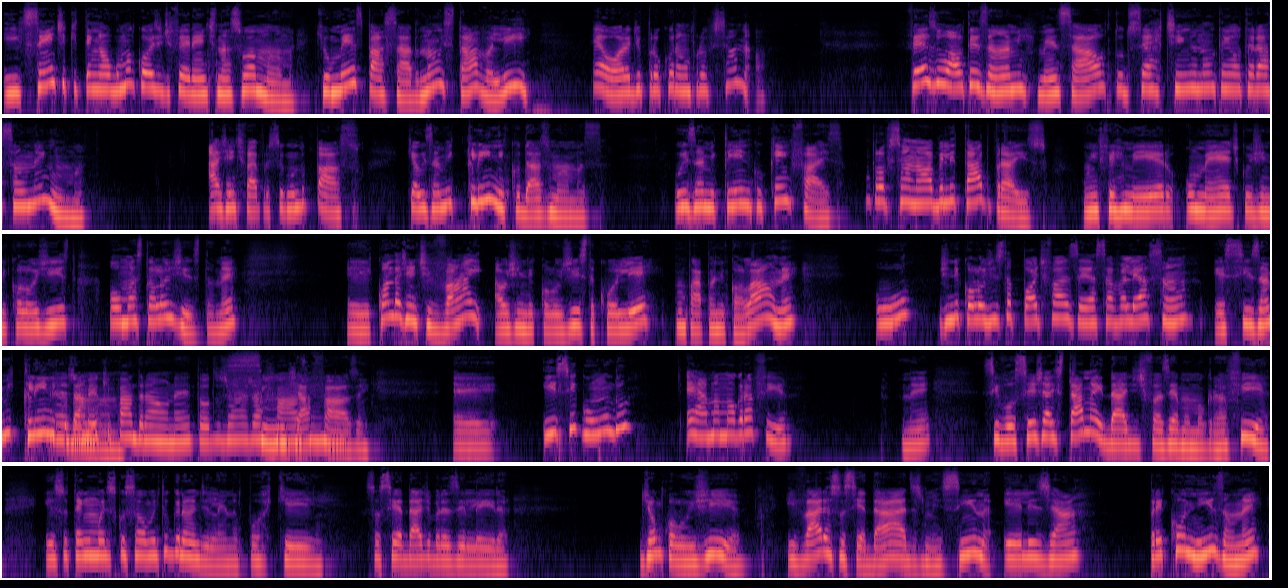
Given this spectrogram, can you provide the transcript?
e sente que tem alguma coisa diferente na sua mama, que o mês passado não estava ali, é hora de procurar um profissional. Fez o autoexame mensal, tudo certinho, não tem alteração nenhuma. A gente vai para o segundo passo, que é o exame clínico das mamas. O exame clínico, quem faz? Um profissional habilitado para isso. Um enfermeiro, um médico, um ginecologista ou mastologista, né? É, quando a gente vai ao ginecologista colher um Papa Nicolau, né? O ginecologista pode fazer essa avaliação, esse exame clínico é, já da meio que padrão, né? Todos já, já Sim, fazem. já fazem. É, e segundo é a mamografia, né? Se você já está na idade de fazer a mamografia, isso tem uma discussão muito grande, Helena, porque a Sociedade Brasileira de Oncologia e várias sociedades de medicina, eles já preconizam, né?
